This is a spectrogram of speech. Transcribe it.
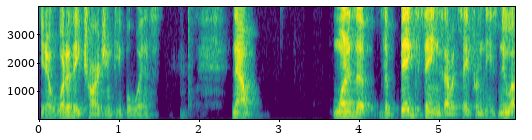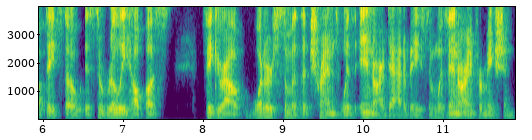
You know what are they charging people with? Now one of the the big things i would say from these new updates though is to really help us figure out what are some of the trends within our database and within our information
